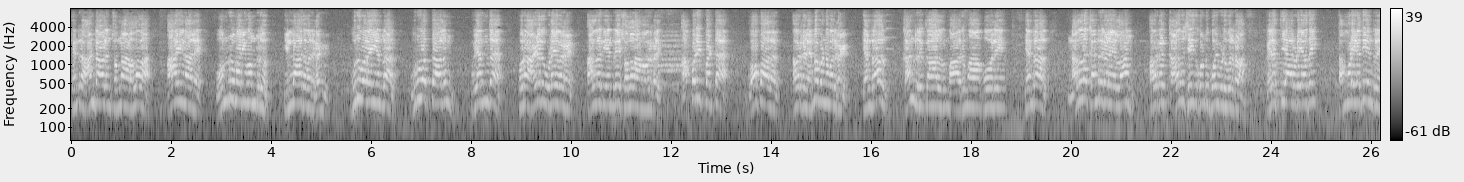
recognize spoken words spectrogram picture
என்று ஆண்டாளன் சொன்னாள் அல்லவா? ஆயினாலே ஒன்றும் அறிவொன்று இல்லாதவர்கள். உருவரை என்றால் உருவத்தாலும் உயர்ந்த ஒரு அழகு உடையவர்கள் அல்லர் என்றே சொல்லலாம் அவர்களை. அப்படிப்பட்ட கோபாலர் அவர்கள் என்ன பண்ணவர்கள் என்றால் கன்று கால் மாறுமா போலே என்றால் நல்ல கன்றுகளை எல்லாம் அவர்கள் களவு செய்து கொண்டு போய் விடுவார்களாம் பிரத்தியாருடையதை தம்முடையது என்று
